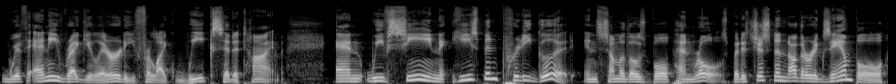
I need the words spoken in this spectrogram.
with any regularity for like weeks at a time. And we've seen he's been pretty good in some of those bullpen roles, but it's just another example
